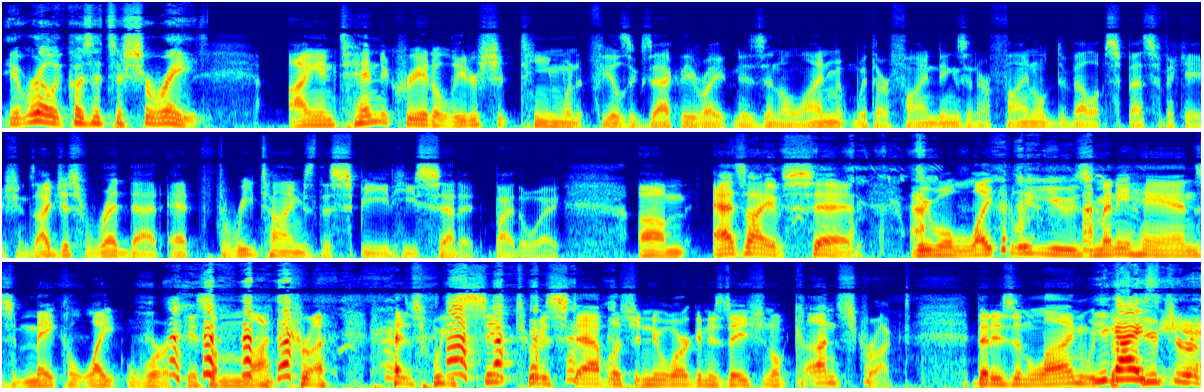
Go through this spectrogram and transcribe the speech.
It really because it's a charade. I intend to create a leadership team when it feels exactly right and is in alignment with our findings and our final developed specifications. I just read that at three times the speed he said it, by the way. Um, as I have said, we will likely use many hands, make light work as a mantra as we seek to establish a new organizational construct that is in line with you the guys, future of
